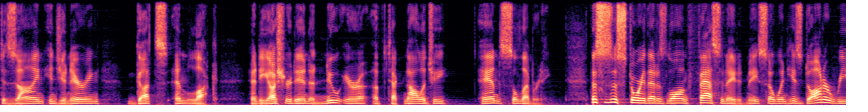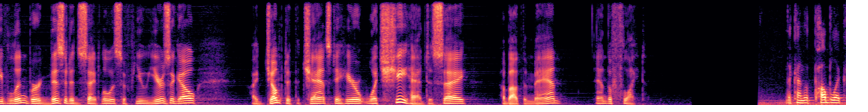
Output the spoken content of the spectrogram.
design, engineering, guts, and luck, and he ushered in a new era of technology and celebrity. This is a story that has long fascinated me, so when his daughter Reeve Lindbergh visited St. Louis a few years ago, I jumped at the chance to hear what she had to say about the man and the flight. The kind of public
